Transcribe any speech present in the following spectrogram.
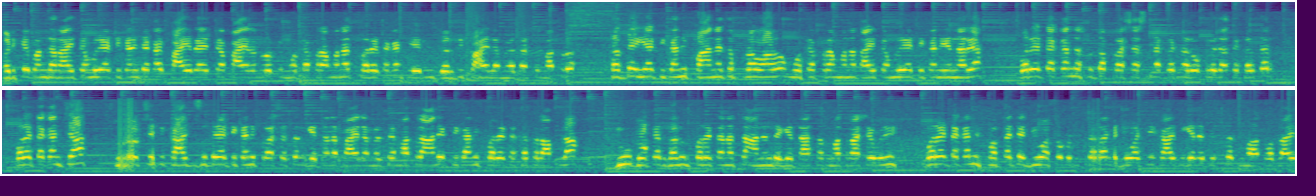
फडके बंधारा आहे. त्यामुळे या ठिकाणी ज्या काही पायऱ्या आहेत त्या पायऱ्यांवरती मोठ्या प्रमाणात पर्यटकांची येऊन गर्दी पाहायला मिळत असते मात्र सध्या या ठिकाणी पाण्याचा प्रवाह मोठ्या प्रमाणात आहे. त्यामुळे या ठिकाणी येणाऱ्या पर्यटकांना सुद्धा प्रशासनाकडनं रोखलं जाते खरं तर. पर्यटकांच्या सुरक्षेची काळजी सुद्धा या ठिकाणी प्रशासन घेताना पाहायला मिळते. मात्र अनेक ठिकाणी पर्यटक तर आपला जीव धोक्यात घालून पर्यटनाचा आनंद घेत असतात. मात्र अशा वेळी पर्यटकांनी स्वतःच्या जीवासोबत इतरांच्या जीवाची काळजी घेणं तितकंच महत्वाचं आहे.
